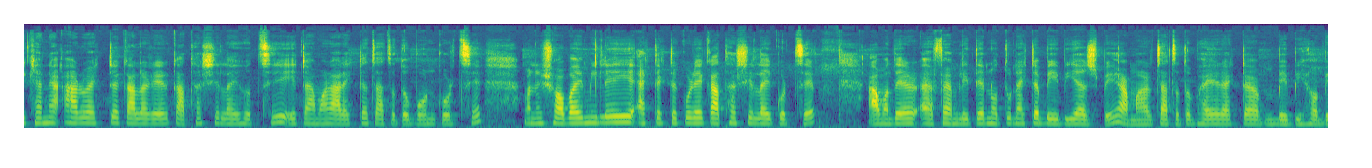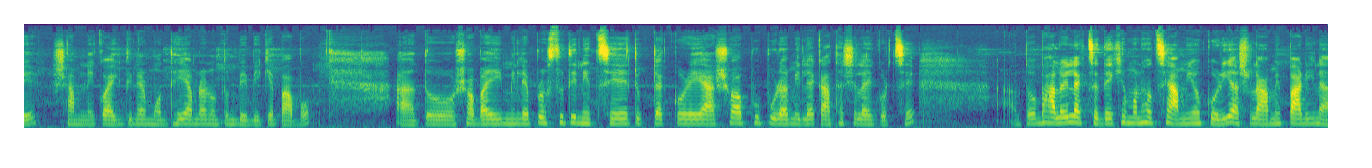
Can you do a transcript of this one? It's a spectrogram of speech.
এখানে আরও একটা কালারের কাঁথা সেলাই হচ্ছে, এটা আমার আরেকটা চাচাতো বোন করছে। মানে সবাই মিলেই একটা একটা করে কাঁথা সেলাই করছে। আমাদের ফ্যামিলিতে নতুন একটা বেবি আসবে, আমার চাচাতো ভাইয়ের একটা বেবি হবে, সামনে কয়েকদিনের মধ্যেই আমরা নতুন বেবিকে পাবো। তো সবাই মিলে প্রস্তুতি নিচ্ছে, টুকটাক করে, আর সব পুপুরা মিলে কাঁথা সেলাই করছে। তো ভালোই লাগছে, দেখে মনে হচ্ছে আমিও করি, আসলে আমি পারি না।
